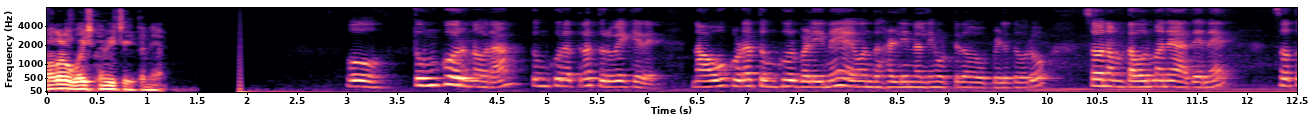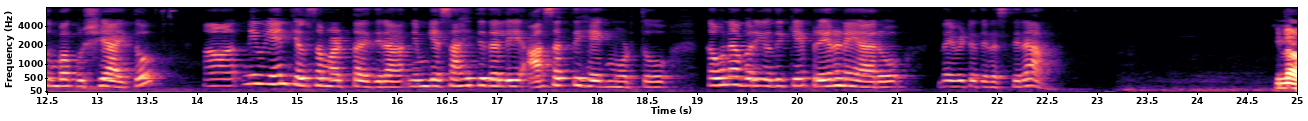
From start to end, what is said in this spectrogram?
ಮಗಳು ವೈಷ್ಣವಿ ಚೈತನ್ಯ. ತುಮಕೂರಿನವರ? ತುಮಕೂರು ಹತ್ರ ತುರುವೇಕೆರೆ. ನಾವು ಕೂಡ ತುಮಕೂರು ಬಳಿನೇ ಒಂದು ಹಳ್ಳಿನಲ್ಲಿ ಹುಟ್ಟಿದ, ಬೆಳೆದವರು. ಸೊ ನಮ್ಮ ತವ್ರ ಮನೆ ಅದೇನೆ. ಸೊ ತುಂಬ ಖುಷಿ ಆಯಿತು. ನೀವು ಏನು ಕೆಲಸ ಮಾಡ್ತಾ ಇದ್ದೀರಾ? ನಿಮಗೆ ಸಾಹಿತ್ಯದಲ್ಲಿ ಆಸಕ್ತಿ ಹೇಗೆ ಮೂಡ್ತು? ಕವನ ಬರೆಯೋದಕ್ಕೆ ಪ್ರೇರಣೆ ಯಾರು? ದಯವಿಟ್ಟು ತಿಳಿಸ್ತೀರಾ? ಇನ್ನು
